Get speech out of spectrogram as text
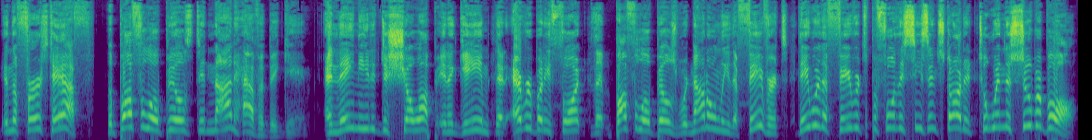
in the first half. The Buffalo Bills did not have a big game. And they needed to show up in a game that everybody thought that Buffalo Bills were not only the favorites, they were the favorites before the season started to win the Super Bowl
